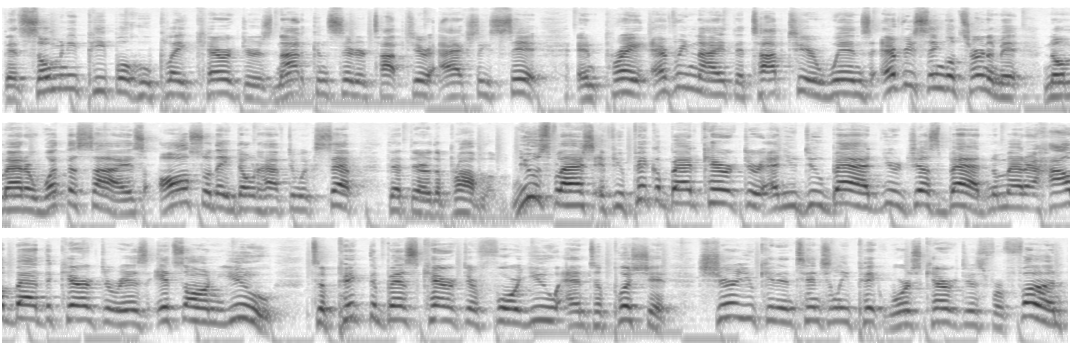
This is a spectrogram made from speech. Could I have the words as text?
that so many people who play characters not considered top tier actually sit and pray every night that top tier wins every single tournament, no matter what the size, also they don't have to accept that they're the problem. Newsflash, if you pick a bad character and you do bad, you're just bad. No matter how bad the character is, it's on you to pick the best character for you and to push it. Sure, you can intentionally pick worse characters for fun,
